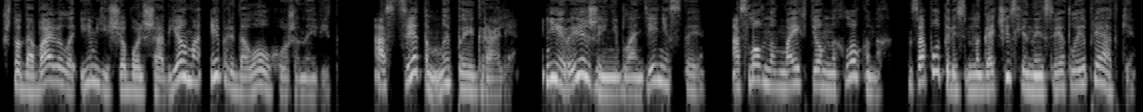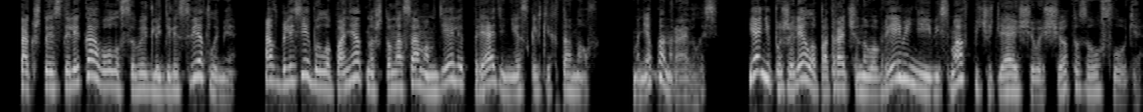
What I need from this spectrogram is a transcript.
что добавило им еще больше объема и придало ухоженный вид. А с цветом мы поиграли. Ни рыжие, ни блондинистые, а словно в моих темных локонах запутались многочисленные светлые прядки, так что издалека волосы выглядели светлыми, а вблизи было понятно, что на самом деле пряди нескольких тонов. Мне понравилось. Я не пожалела потраченного времени и весьма впечатляющего счета за услуги.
